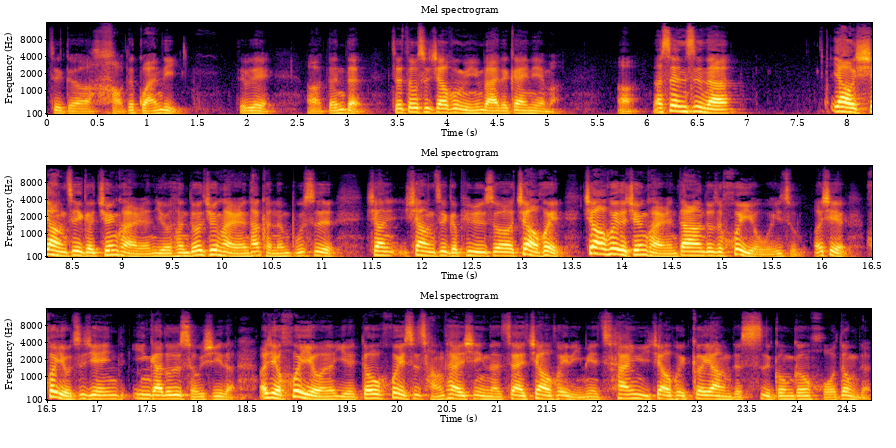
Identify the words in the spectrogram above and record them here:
这个好的管理，对不对？啊，等等，这都是交付明白的概念嘛。啊，那甚至呢？要向这个捐款人，有很多捐款人，他可能不是像像这个，譬如说教会，教会的捐款人当然都是会友为主，而且会友之间应应该都是熟悉的，而且会友呢也都会是常态性的在教会里面参与教会各样的事工跟活动的，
